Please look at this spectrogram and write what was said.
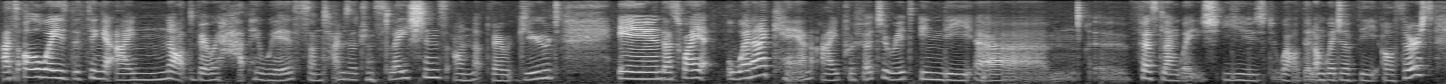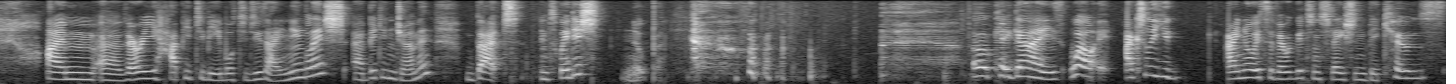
That's always the thing I'm not very happy with. Sometimes the translations are not very good, and that's why when I can, I prefer to read in the um, uh, first language used, well, the language of the authors. I'm uh, very happy to be able to do that in English, a bit in German, but in Swedish, nope. Okay, guys. Well, actually, you. I know it's a very good translation because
